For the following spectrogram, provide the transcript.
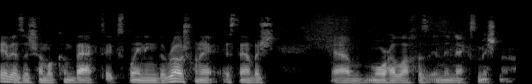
Okay, Bez Hashem will come back to explaining the Rosh when I establish um, more halachas in the next Mishnah.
